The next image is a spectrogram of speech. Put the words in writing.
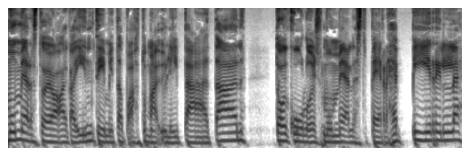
Mun mielestä toi on aika intiimi tapahtuma ylipäätään. Toi kuuluisi mun mielestä perhepiirille.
